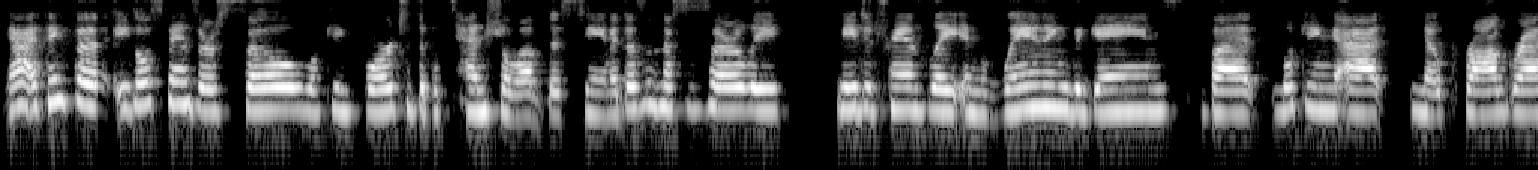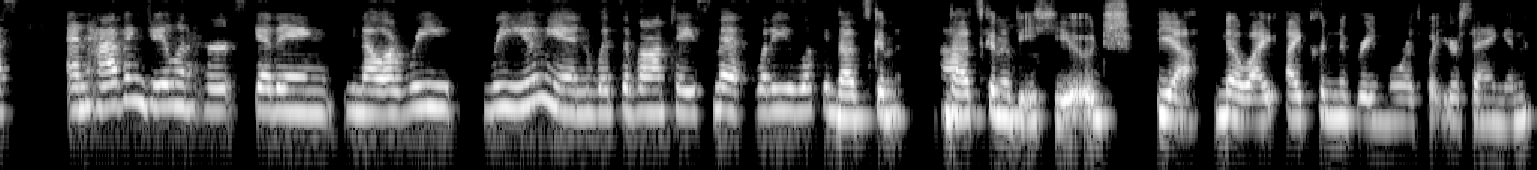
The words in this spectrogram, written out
Yeah, I think the Eagles fans are so looking forward to the potential of this team. It doesn't necessarily need to translate in winning the games, but looking at, you know, progress and having Jalen Hurts getting, you know, a re- reunion with DeVonta Smith. What are you looking That's going to um, that's going to be huge. Yeah. No, I I couldn't agree more with what you're saying and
